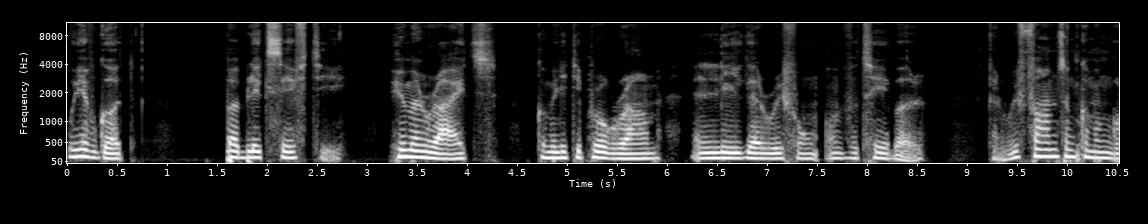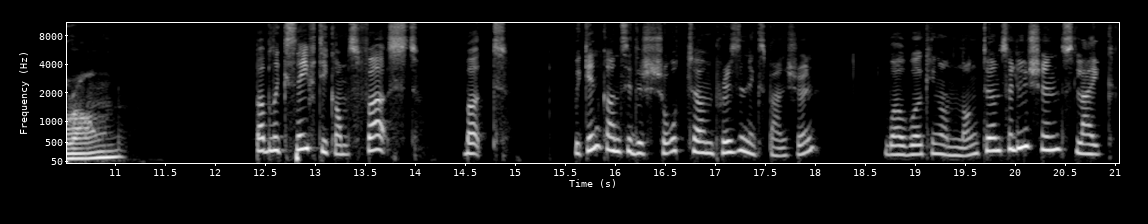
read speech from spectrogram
we have got public safety, human rights, community program, and legal reform on the table. Can we find some common ground? Public safety comes first, but we can consider short-term prison expansion while working on long-term solutions like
